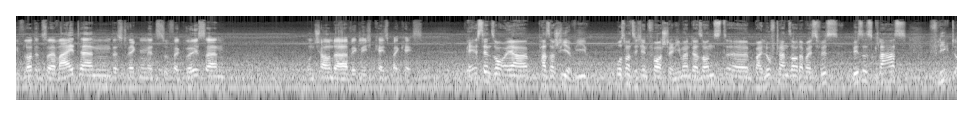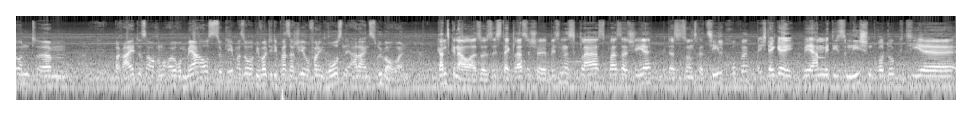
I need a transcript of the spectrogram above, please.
die Flotte zu erweitern, das Streckennetz zu vergrößern und schauen da wirklich Case by Case. Wer ist denn so euer Passagier? Wie muss man sich den vorstellen? Jemand, der sonst äh, bei Lufthansa oder bei Swiss Business Class fliegt und ähm, bereit ist, auch einen Euro mehr auszugeben? Also wie wollt ihr die Passagiere von den großen Airlines rüberholen? Ganz genau, also es ist der klassische Business Class Passagier, das ist unsere Zielgruppe. Ich denke, wir haben mit diesem Nischenprodukt hier äh,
